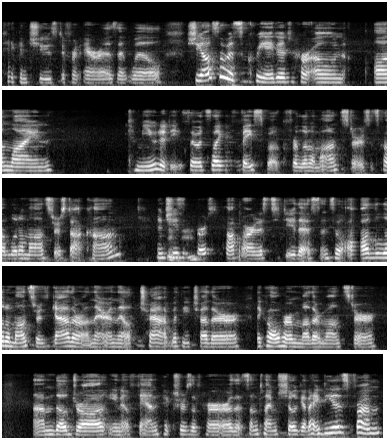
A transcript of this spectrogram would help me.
pick and choose different eras at will. She also has created her own online community, so it's like Facebook for Little Monsters. It's called LittleMonsters.com. And she's the Mhm. first pop artist to do this. And so all the little monsters gather on there and they'll chat with each other. They call her Mother Monster. Um, they'll draw, you know, fan pictures of her that sometimes she'll get ideas from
